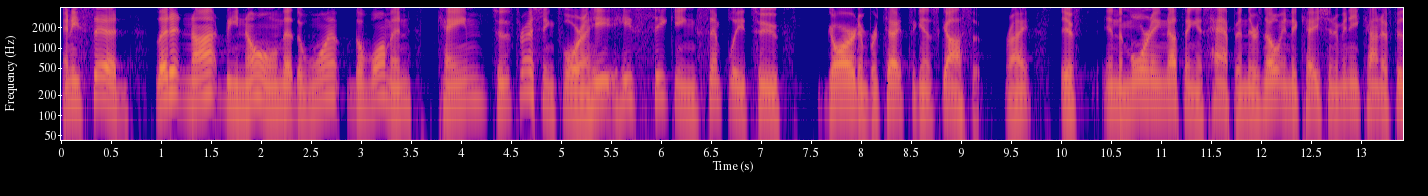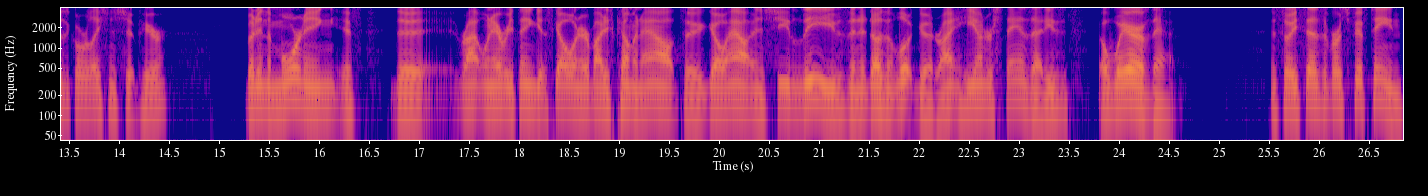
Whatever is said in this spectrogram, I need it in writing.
And he said, Let it not be known that the, one, the woman came to the threshing floor. And he, he's seeking simply to guard and protect against gossip, right? If in the morning nothing has happened, there's no indication of any kind of physical relationship here. But in the morning, if the right when everything gets going, everybody's coming out to go out, and she leaves, then it doesn't look good, right? He understands that. He's aware of that. And so he says in verse 15,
